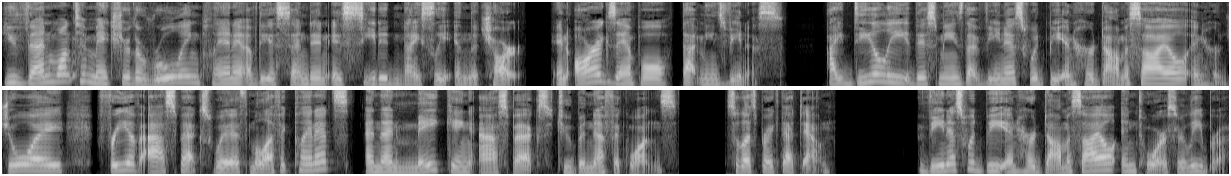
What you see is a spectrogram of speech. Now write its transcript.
you then want to make sure the ruling planet of the ascendant is seated nicely in the chart. In our example, that means Venus. Ideally, this means that Venus would be in her domicile, in her joy, free of aspects with malefic planets, and then making aspects to benefic ones. So let's break that down. Venus would be in her domicile in Taurus or Libra.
